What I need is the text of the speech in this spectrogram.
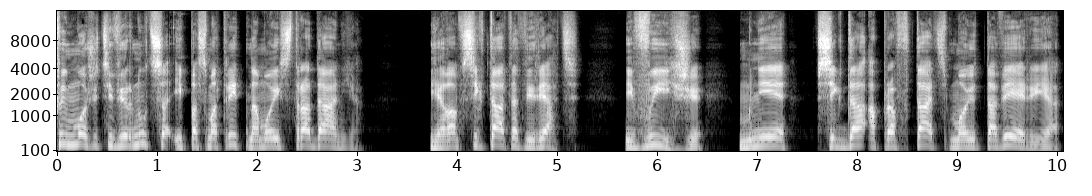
вы можете вернуться и посмотреть на мои страдания. Я вам всегда доверять, и вы же мне всегда оправдать мое доверие,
